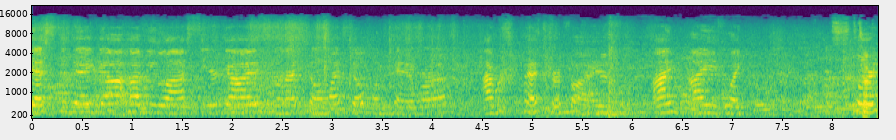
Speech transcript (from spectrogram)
yesterday, guys, I mean last year, guys, when I saw myself on camera, I was petrified. I, I like start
